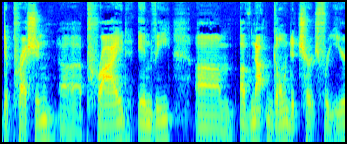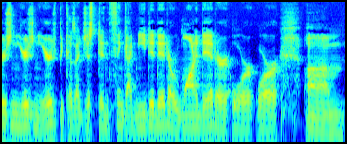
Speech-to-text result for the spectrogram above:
depression, uh, pride, envy, um, of not going to church for years and years and years because I just didn't think I needed it or wanted it or or or um,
